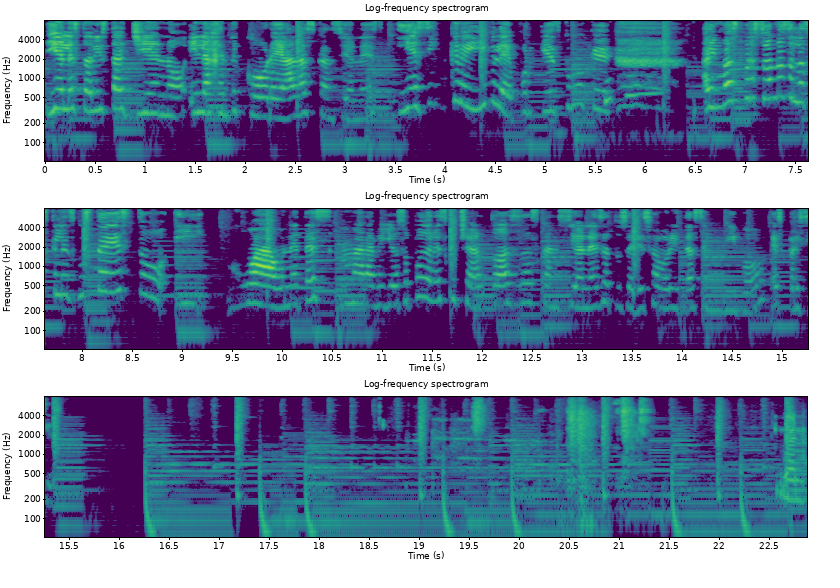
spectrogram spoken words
y el estadio está lleno y la gente corea las canciones y es increíble porque es como que hay más personas a las que les gusta esto y wow, neta es maravilloso poder escuchar todas esas canciones de tus series favoritas en vivo, es precioso. Bueno,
